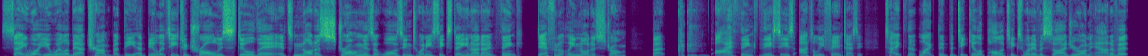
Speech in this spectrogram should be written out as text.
Say what you will about Trump, but the ability to troll is still there. It's not as strong as it was in 2016, I don't think. Definitely not as strong. But I think this is utterly fantastic. Take the like the particular politics, whatever side you're on out of it.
